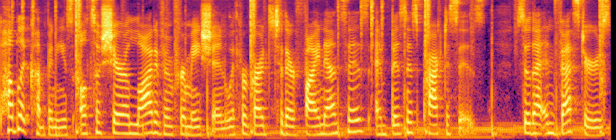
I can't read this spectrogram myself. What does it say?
Public companies also share a lot of information with regards to their finances and business practices so that investors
